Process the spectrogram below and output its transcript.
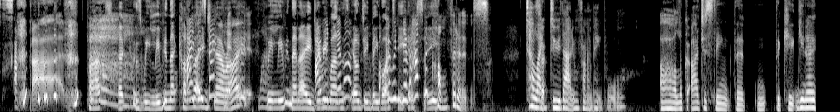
So bad. But uh, because we live in that kind of I age now, right? like- we live in that age. Everyone's LGBTQC. I would never have the confidence to like do that in front of people. Oh, look, I just think that the kid, you know,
